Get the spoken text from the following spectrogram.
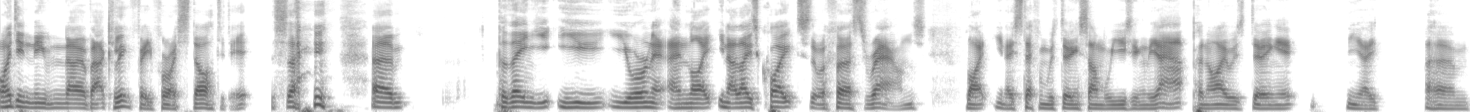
I didn't even know about ClickFeed before I started it. So, um, but then you, you you're on it, and like you know those quotes that were first rounds, like you know Stefan was doing some were using the app, and I was doing it, you know, um,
